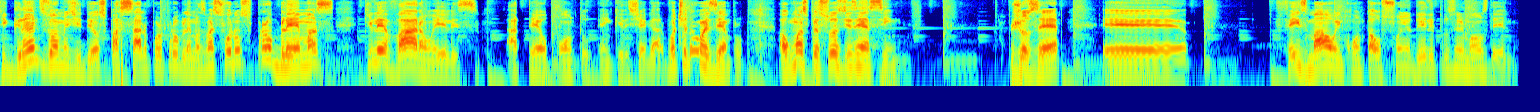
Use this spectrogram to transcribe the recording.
que grandes homens de Deus passaram por problemas, mas foram os problemas que levaram eles até o ponto em que eles chegaram. Vou te dar um exemplo. Algumas pessoas dizem assim: José é, fez mal em contar o sonho dele para os irmãos dele.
